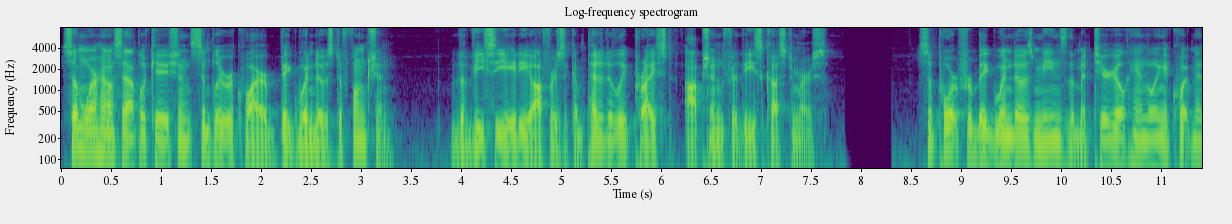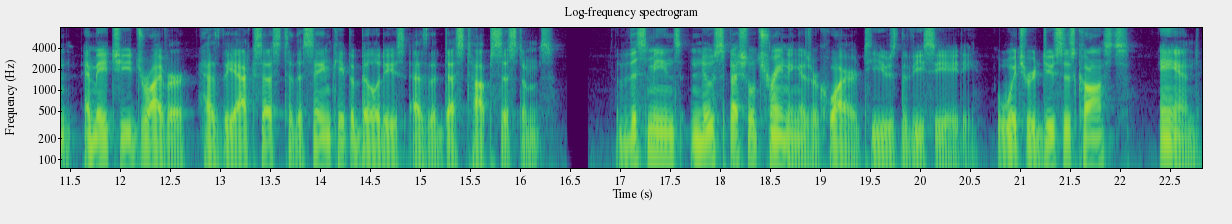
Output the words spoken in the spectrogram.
Some warehouse applications simply require big windows to function. The VC80 offers a competitively priced option for these customers. Support for big windows means the material handling equipment MHE driver has the access to the same capabilities as the desktop systems. This means no special training is required to use the VC80, which reduces costs and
